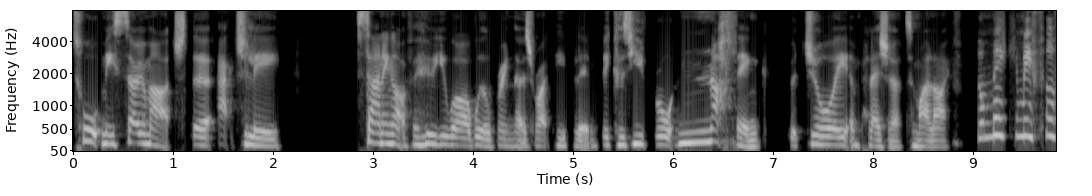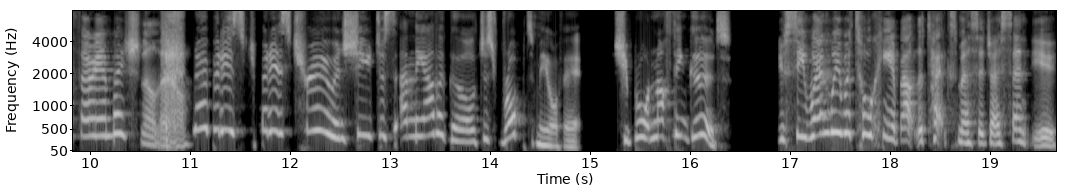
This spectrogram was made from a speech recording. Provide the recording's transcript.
taught me so much that actually standing up for who you are will bring those right people in because you've brought nothing but joy and pleasure to my life. You're making me feel very emotional now. No, but it's but it's true. And she just and the other girl just robbed me of it. She brought nothing good. You see, when we were talking about the text message I sent you,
